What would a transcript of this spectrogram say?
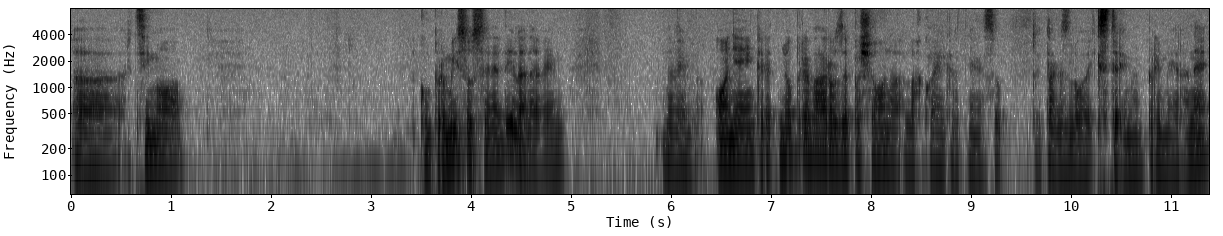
Uh, recimo, kompromisov se ne dela. Ne vem, ne vem, on je enkrat njo prevaral, zdaj pa še ona lahko enkrat njega. To je tako zelo ekstremen primer. Ne?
